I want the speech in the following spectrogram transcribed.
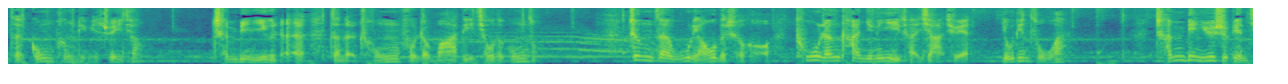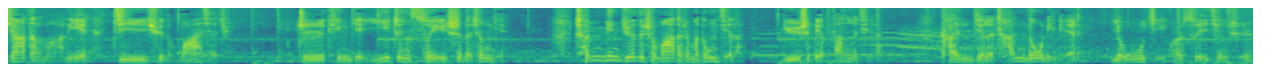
在工棚里面睡觉，陈斌一个人在那重复着挖地球的工作。正在无聊的时候，突然看见那一铲下去有点阻碍，陈斌于是便加大了马力，继续的挖下去。只听见一阵碎石的声音，陈斌觉得是挖到什么东西了，于是便翻了起来，看见了铲斗里面有几块碎青石。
